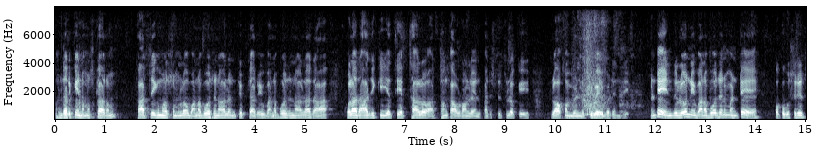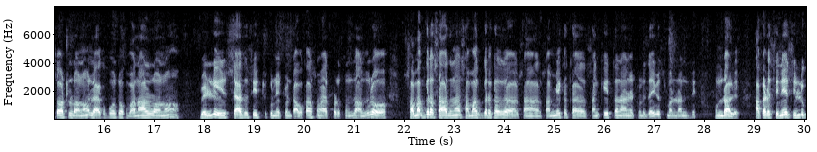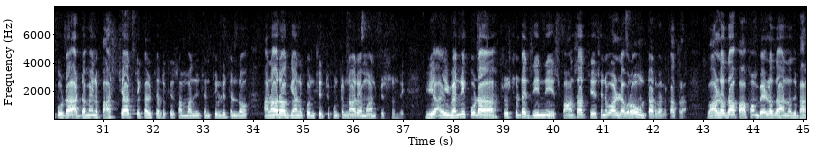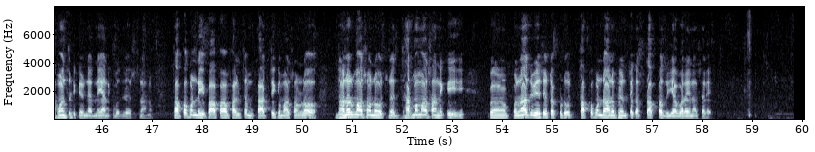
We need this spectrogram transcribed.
అందరికీ నమస్కారం. కార్తీక మాసంలో వనభోజనాలని చెప్తారు. ఈ వనభోజనాల రా కుల రాజకీయ తీర్థాలు అర్థం కావడం లేని పరిస్థితుల్లోకి లోకం నెట్టివేయబడింది. అంటే ఇందులోని వనభోజనం అంటే ఒక ఉసిరి తోటలోనో, లేకపోతే ఒక వనాల్లోనో వెళ్ళి సేద తీర్చుకునేటువంటి అవకాశం ఏర్పడుతుంది. అందులో సమగ్ర సాధన, సమగ్ర సమ్యక సంకీర్తన అనేటువంటి దైవ స్మరణ అనేది ఉండాలి. అక్కడ తినే తిళ్ళు కూడా అడ్డమైన పాశ్చాత్య కల్చర్‌కి సంబంధించిన తిళ్ళు తినడం అనారోగ్యాన్ని కొని తెచ్చుకుంటున్నారేమో అనిపిస్తుంది. ఇవన్నీ కూడా చూస్తుంటే దీన్ని స్పాన్సర్ చేసిన వాళ్ళు ఎవరో ఉంటారు వెనకాతల. వాళ్ళదా పాపం, వీళ్ళదా అన్నది భగవంతుడికి నిర్ణయానికి వదిలేస్తున్నాను. తప్పకుండా ఈ పాప ఫలితం కార్తీక మాసంలో ధనుర్మాసంలో వచ్చిన ధర్మ మాసానికి పునాది వేసేటప్పుడు తప్పకుండా అనుభవించక తప్పదు ఎవరైనా సరే.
